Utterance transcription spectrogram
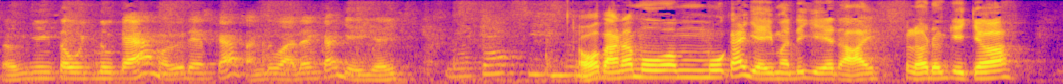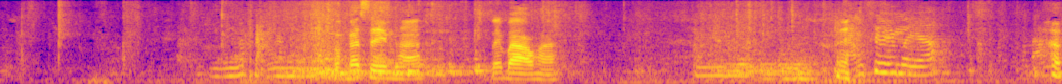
tự nhiên tôi nuôi cá mà cứ đem cá tặng tôi hoài đem cá gì vậy? Ủa bạn đó mua mua cá gì mà đi về đợi? Có lựa được gì chưa? Con cá sim hả? Lấy bao hả? Tặng sim rồi hả?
